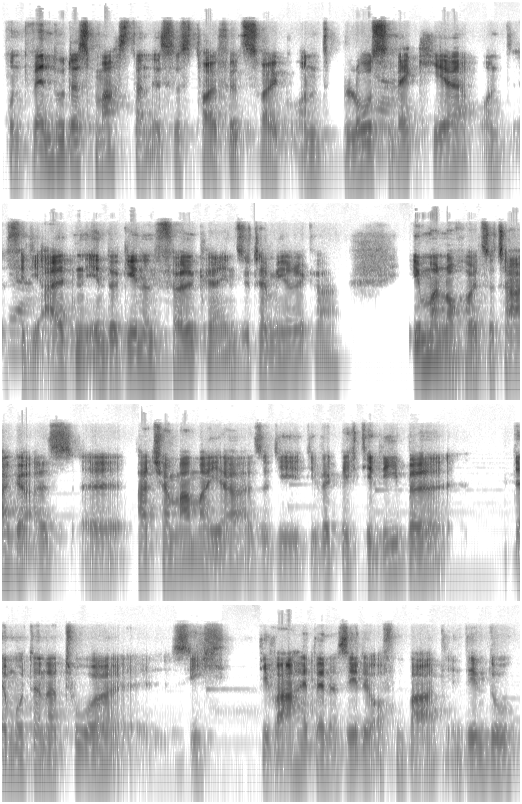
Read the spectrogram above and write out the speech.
und wenn du das machst, dann ist es Teufelszeug und bloß ja. weg hier. Und ja. für die alten indogenen Völker in Südamerika immer noch heutzutage als äh, Pachamama, ja, also die, die wirklich die Liebe der Mutter Natur äh, sich die Wahrheit deiner Seele offenbart, indem du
